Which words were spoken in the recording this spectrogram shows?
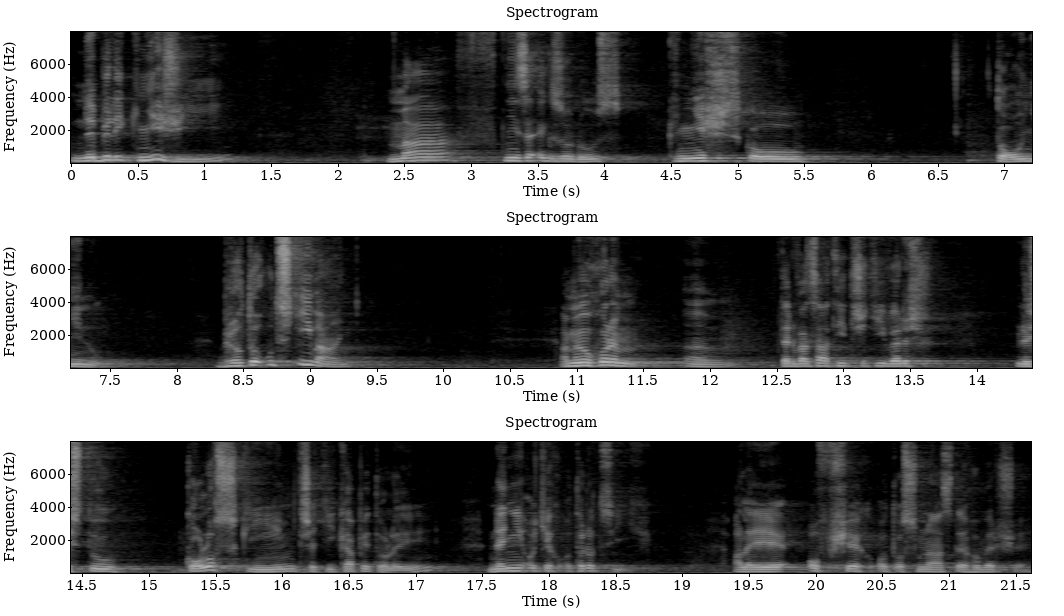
nebyli kněží, má v knize Exodus kněžskou tóninu. Bylo to uctívání. A mimochodem, eh, ten 23. verš listu Koloským, třetí kapitoly, není o těch otrocích ale je o všech od 18. verše.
